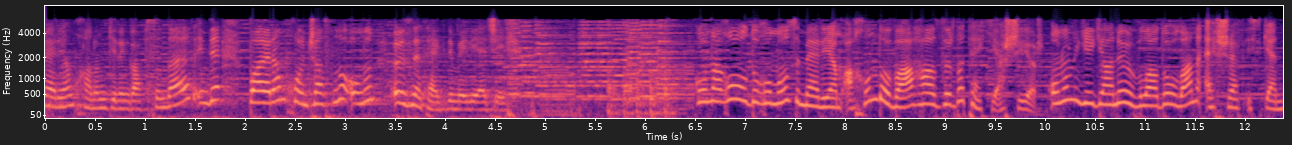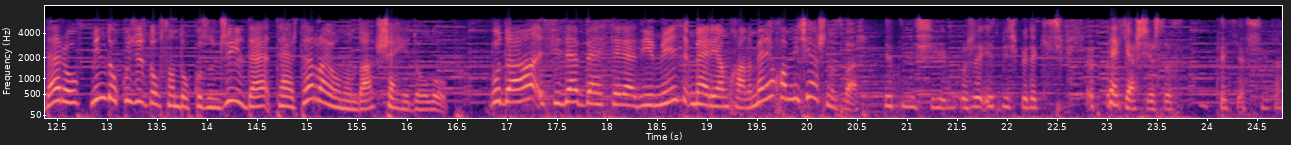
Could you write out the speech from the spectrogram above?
Məryəm xanım gilin qapısındayıq. İndi bayram xonçasını onun özünə təqdim eləyəcəyik. Qonağı olduğumuz Məryəm Axundova hazırda tək yaşayır. Onun yeganə övladı olan Əşrəf İskəndərov 1999-cu ildə Tərtər rayonunda şəhid olub. Bu da sizə bəhs elədiyimiz Məryəm xanım. Məryəm xanım neçə yaşınız var? 70'im. Уже 71'e geçmişim. Tək yaşayırsınız. Tek yaşıyorum.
